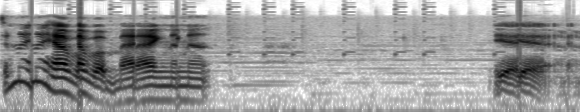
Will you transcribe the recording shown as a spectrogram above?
Didn't I have, have a magnet? Yeah, yeah.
